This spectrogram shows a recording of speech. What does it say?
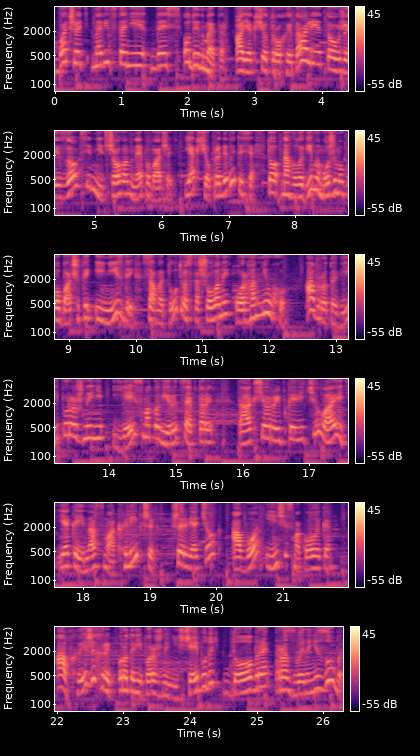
бачать на відстані десь один метр. А якщо трохи далі, то вже й зовсім нічого не побачать. Якщо придивитися, то на голові ми можемо побачити і ніздрі. Саме тут розташований орган нюху. А в ротовій порожнині є й смакові рецептори. Так що рибки відчувають, який на смак хлібчик, черв'ячок або інші смаколики. А в хижих риб у ротовій порожнині ще й будуть добре розвинені зуби.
